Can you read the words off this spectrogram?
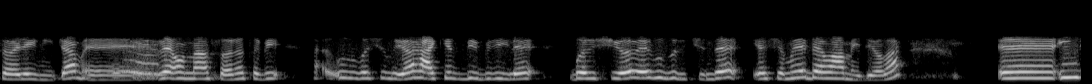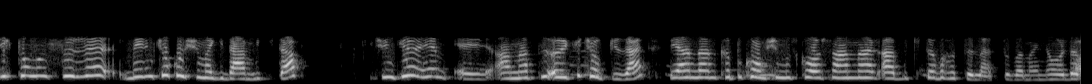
söylemeyeceğim. Ee, ve ondan sonra tabii uzlaşılıyor. Herkes birbiriyle barışıyor ve huzur içinde yaşamaya devam ediyorlar. Ee, İncik Tom'un Sırrı benim çok hoşuma giden bir kitap. Çünkü hem e, anlattığı öykü çok güzel. Bir yandan Kapı Komşumuz Korsanlar adlı kitabı hatırlattı bana. Hani orada da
